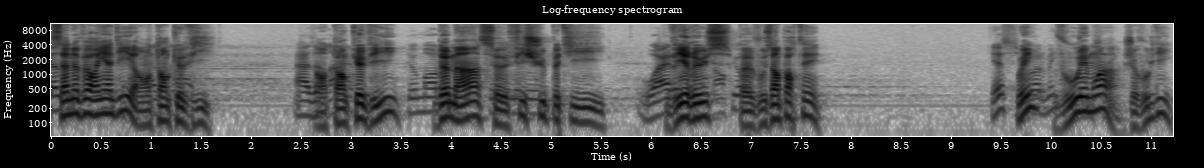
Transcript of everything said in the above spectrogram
Ça ne veut rien dire en tant que vie. En tant que vie, demain, ce fichu petit virus peut vous emporter. Oui, vous et moi, je vous le dis.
